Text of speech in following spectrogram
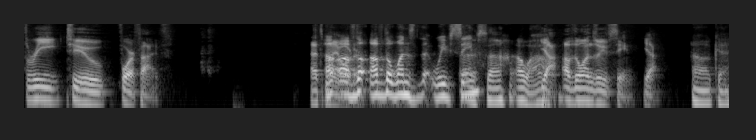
three, two, four, five. That's my Of- of the of the ones that we've Uh, seen. so, oh wow. yeah, of the ones we've seen. Yeah, Oh, okay.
